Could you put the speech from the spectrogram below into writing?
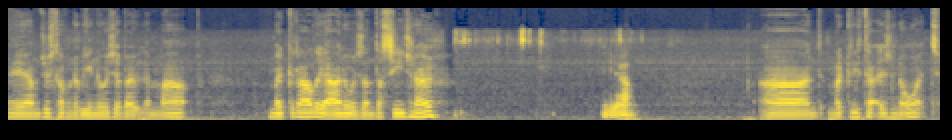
Uh, I'm just having a wee nose about the map. Miragliano is under siege now, Yeah. and Magritta is not.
